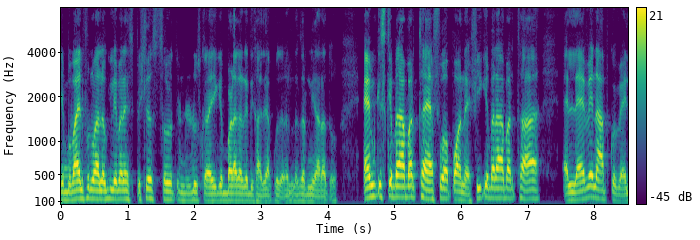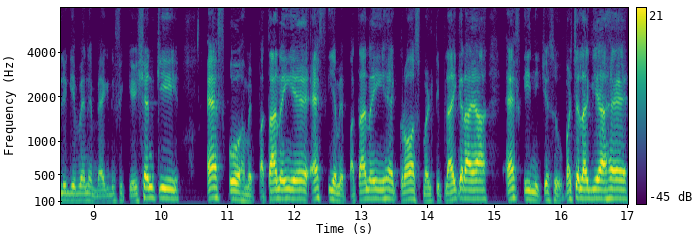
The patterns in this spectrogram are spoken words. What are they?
ये मोबाइल फ़ोन वालों के लिए मैंने स्पेशल सूरत इंट्रोड्यूस कराई कि बड़ा करके दिखा दे आपको, जरा नज़र नहीं आ रहा तो। एम किसके बराबर था? F O upon F E के बराबर था। 11 आपको वैल्यू गिवन है मैग्निफिकेशन की। एफ़ ओ हमें पता नहीं है। एफ़ ई हमें पता नहीं है। क्रॉस मल्टीप्लाई कराया। एफ़ ई नीचे से ऊपर चला गया है।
